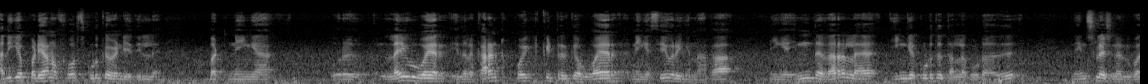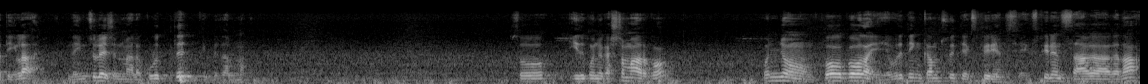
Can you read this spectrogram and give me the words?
அதிகப்படியான ஃபோர்ஸ் கொடுக்க வேண்டியது இல்லை. பட் நீங்கள் ஒரு லைவ் ஒயர் இதில் கரண்ட் போய்கிட்டு இருக்க ஒயர் நீங்கள் சீவுறீங்கனாக்கா நீங்கள் இந்த விரலை இங்கே கொடுத்து தள்ளக்கூடாது. இந்த இன்சுலேஷன் இருக்குது பார்த்தீங்களா இந்த இன்சுலேஷன் மேலே கொடுத்து இப்படி தள்ளணும். ஸோ இது கொஞ்சம் கஷ்டமாக இருக்கும். கொஞ்சம் போக போக தான் every thing comes with experience experience ஆக ஆக தான்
